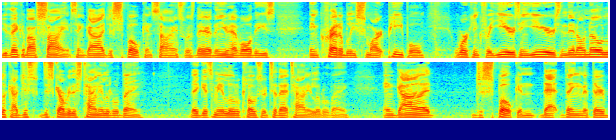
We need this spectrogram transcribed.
you think about science and God just spoke and science was there, then you have all these incredibly smart people working for years and years, and then, oh no, look, I just discovered this tiny little thing that gets me a little closer to that tiny little thing. And God just spoke, and that thing that they're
